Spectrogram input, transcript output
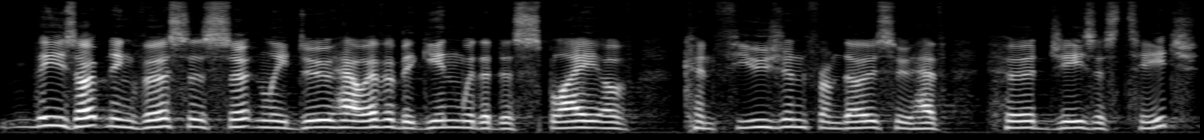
These opening verses certainly do, however, begin with a display of confusion from those who have heard Jesus teach.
